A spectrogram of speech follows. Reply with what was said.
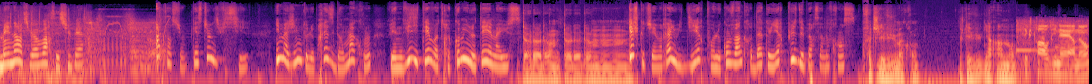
Mais non, tu vas voir, c'est super. Attention, question difficile. Imagine que le président Macron vienne visiter votre communauté Emmaüs. Qu'est-ce que tu aimerais lui dire pour le convaincre d'accueillir plus de personnes en France? En fait, je l'ai vu, Macron. Je l'ai vu il y a un an. C'est extraordinaire, non?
